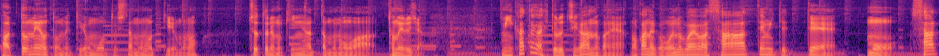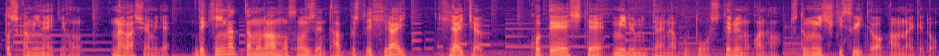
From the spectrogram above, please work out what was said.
パッと目を止めて読もうとしたものっていうものちょっとでも気になったものは止めるじゃん。見方が人と違うのかねわかんないけど俺の場合はさーって見てってもうさーっとしか見ない基本。流し読みで。で気になったものはもうその時点でタップして開い開いちゃう。固定して見るみたいなことをしてるのかな。ちょっと無意識すぎてわからないけど。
